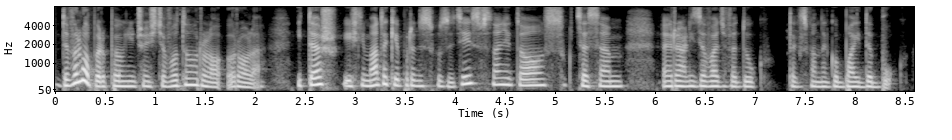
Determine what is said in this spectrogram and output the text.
deweloper pełni częściowo tę ro rolę. I też, jeśli ma takie predyspozycje, jest w stanie to z sukcesem realizować według tak zwanego by the book.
